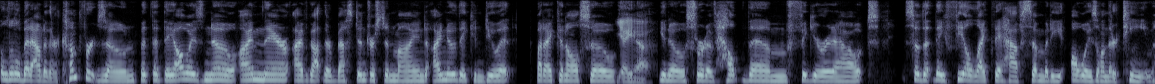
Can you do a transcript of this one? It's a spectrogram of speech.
a little bit out of their comfort zone, but that they always know I'm there. I've got their best interest in mind. I know they can do it, but I can also, yeah, yeah, you know, sort of help them figure it out so that they feel like they have somebody always on their team.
